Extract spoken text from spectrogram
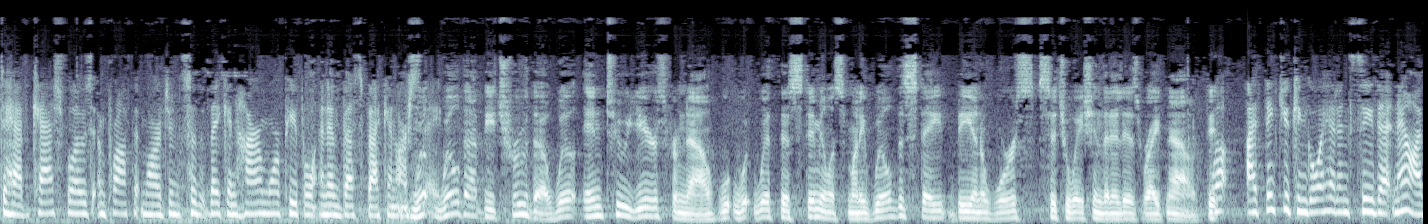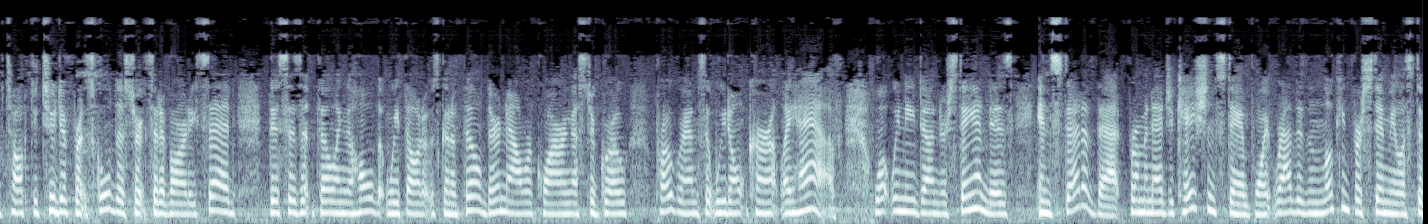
to have cash flows and profit margins so that they can hire more people and invest back in our state. Will, will that be true, though? Will in two years from now, with this stimulus money, will the state be in a worse situation than it is right now? Did well, I think you can go ahead and see that now. I've talked to two different school districts that have already said this isn't filling the hole that we thought it was going to fill. They're now requiring us to grow programs that we don't currently have. What we need to understand is instead of that, from an education standpoint, rather than looking for stimulus to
